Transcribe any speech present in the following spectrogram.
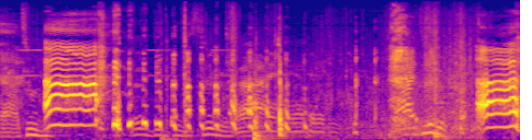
yeah, too. ah. Ah.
